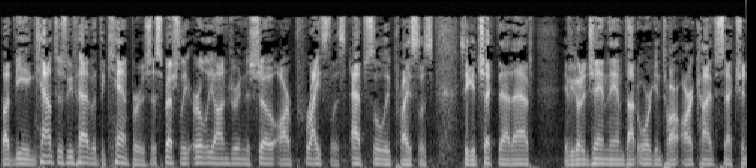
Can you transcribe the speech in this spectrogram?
But the encounters we've had with the campers, especially early on during the show, are priceless. Absolutely priceless. So you can check that out if you go to jmnam.org into our archive section.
